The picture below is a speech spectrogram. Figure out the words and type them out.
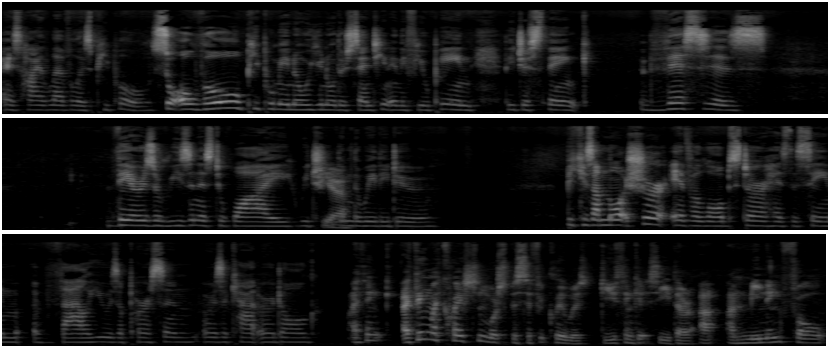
as high level as people. So although people may know, you know, they're sentient and they feel pain, they just think this is there's a reason as to why we treat Yeah. them the way they do. Because I'm not sure if a lobster has the same value as a person or as a cat or a dog. I think I think my question more specifically was do you think it's either a, a meaningful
